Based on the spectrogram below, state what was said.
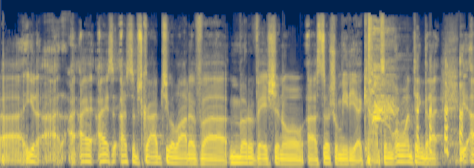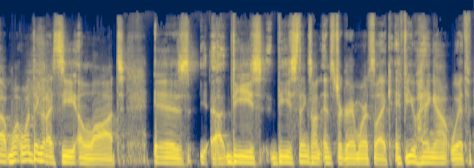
uh, you know, I, I, I, subscribe to a lot of uh, motivational uh, social media accounts, and one thing that I uh, one, one, thing that I see a lot is uh, these these things on Instagram where it's like if you hang out with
